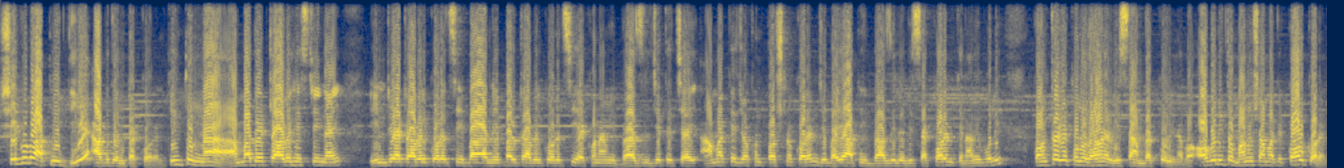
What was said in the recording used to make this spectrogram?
সেগুলো আপনি দিয়ে আবেদনটা করেন। কিন্তু না, আমাদের ট্রাভেল হিস্ট্রি নাই। ইন্ডিয়া ট্রাভেল করেছি বা নেপাল ট্রাভেল করেছি, এখন আমি ব্রাজিল যেতে চাই। আমাকে যখন প্রশ্ন করেন যে, ভাইয়া, আপনি ব্রাজিলে ভিসা করেন কেন? আমি বলি, কন্ট্রাক্টে কোনো ধরনের ভিসা আমরা করি না। বা অগণিত মানুষ আমাকে কল করেন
